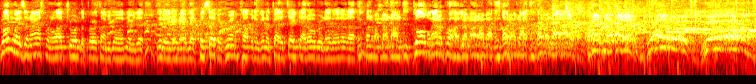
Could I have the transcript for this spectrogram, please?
runways in Aspen are a lot shorter the first time you go in there. You know, you know, the Pacific Rim Company are going to try to take that over. And global enterprise.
